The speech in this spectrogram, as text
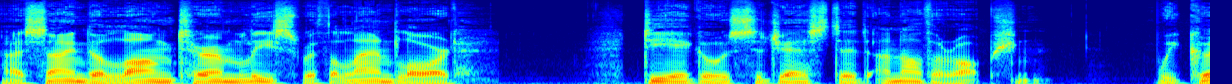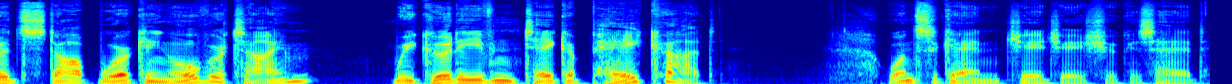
I signed a long term lease with the landlord. Diego suggested another option. We could stop working overtime. We could even take a pay cut. Once again, JJ shook his head.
